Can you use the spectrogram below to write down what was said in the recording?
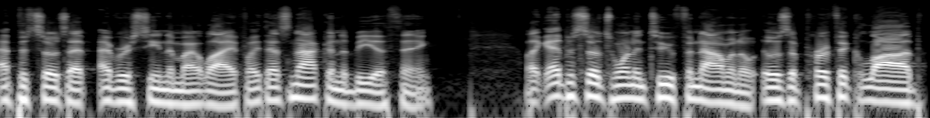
episodes I've ever seen in my life. Like that's not going to be a thing. Like episodes 1 and 2 phenomenal. It was a perfect lob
